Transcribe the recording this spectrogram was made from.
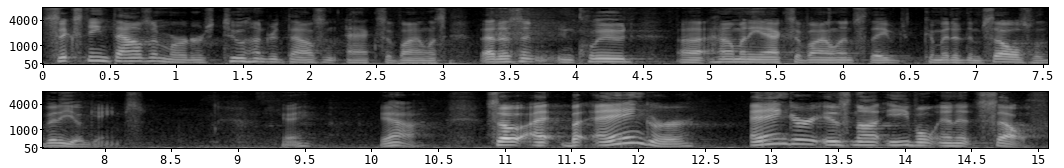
16,000 murders, 200,000 acts of violence. That doesn't include uh, how many acts of violence they've committed themselves with video games. Okay? Yeah. So, I, but anger, anger is not evil in itself.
